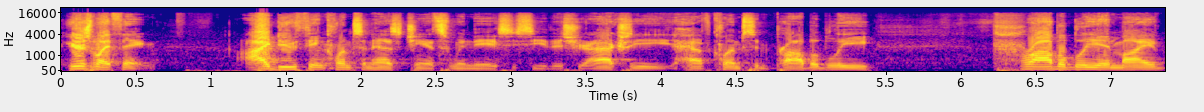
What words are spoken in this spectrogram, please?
here's my thing. I do think Clemson has a chance to win the ACC this year. I actually have Clemson probably probably in my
